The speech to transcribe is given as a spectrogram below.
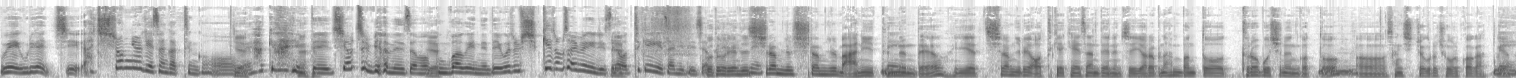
왜 우리가 아, 실업률 계산 같은 거 예. 학교 다닐 때 취업 준비하면서 뭐 예. 공부하고 있는데 이거 좀 쉽게 좀 설명해 주세요. 예. 어떻게 계산이 되죠? 보통 우리가 이제 네. 실업률 실업률 많이 네. 듣는데요. 네. 이게 실업률이 어떻게 계산되는지 여러분 한번 또 들어보시는 것도 음. 어, 상식적으로 좋을 것 같고요. 네.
